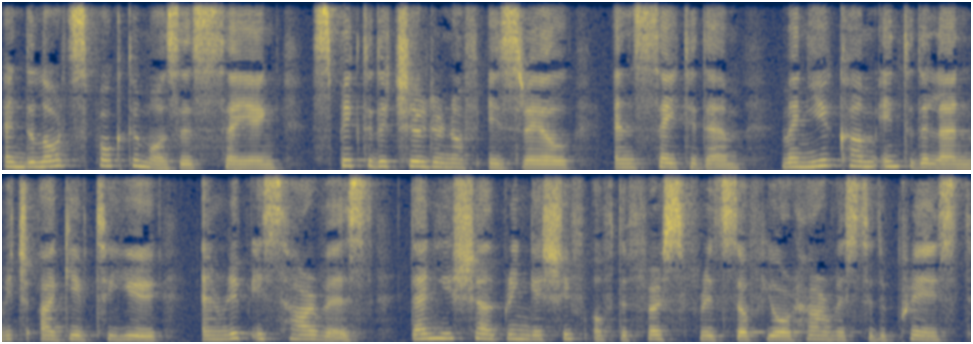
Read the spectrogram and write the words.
And the Lord spoke to Moses, saying, Speak to the children of Israel, and say to them, when you come into the land which I give to you, and reap its harvest, then you shall bring a sheaf of the first fruits of your harvest to the priest.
